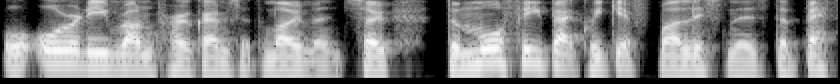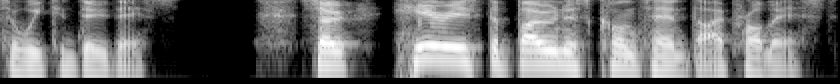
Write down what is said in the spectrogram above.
or already run programs at the moment. So, the more feedback we get from our listeners, the better we can do this. So, here is the bonus content that I promised.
